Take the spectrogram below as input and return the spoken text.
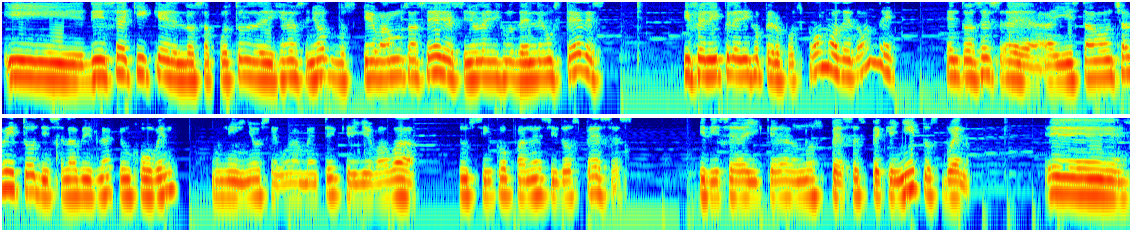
y dice aquí que los apóstoles le dijeron, Señor, pues ¿qué vamos a hacer? Y el Señor le dijo, denle ustedes. Y Felipe le dijo, pero pues ¿cómo? ¿De dónde? Entonces eh, ahí estaba un chavito, dice la Biblia, que un joven, un niño seguramente, que llevaba sus cinco panes y dos peces. Y dice ahí que eran unos peces pequeñitos. Bueno, eh,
